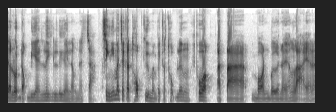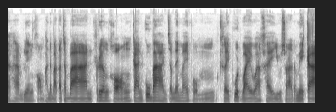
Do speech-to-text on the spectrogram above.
จะลดดอกเบี้ยเรื่อยๆแล้วนะจ๊ะ สิ่งที่มันจะกระทบคือมันไปกระทบเรื่องพวกอัตราบอลเบิร์นอะไรทั้งหลายนะครับ เรื่องของพันธบัตรรัฐบาล เรื่องของการกู้บ้านจำได้ไหมผมเคยพูดไว้ว่าใครอยู่สหรัฐอเมริกา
